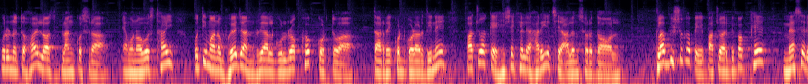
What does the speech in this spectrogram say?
পরিণত হয় লস ব্লাঙ্কোসরা। এমন অবস্থায় অতিমানব হয়ে যান রিয়াল গোলরক্ষক কোর্তোয়া। তার রেকর্ড গড়ার দিনে পাচোয়াকে হেসে খেলে হারিয়েছে আলানসোর দল। ক্লাব বিশ্বকাপে পাচোয়ার বিপক্ষে ম্যাচের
